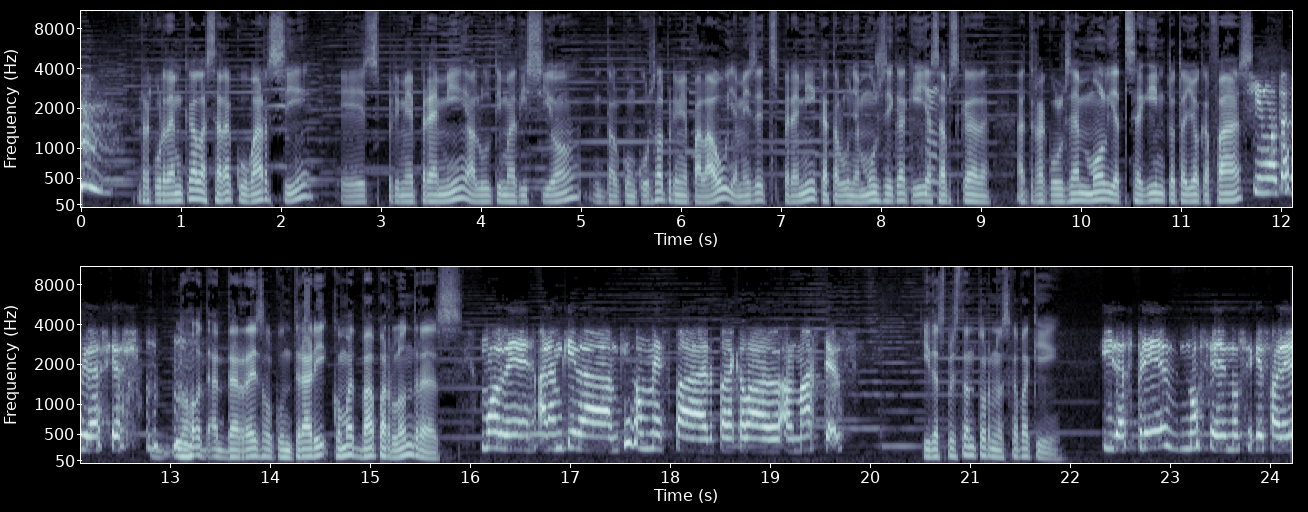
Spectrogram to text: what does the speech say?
Recordem que la Sara Cubarsi és primer premi a l'última edició del concurs al Primer Palau i, a més, ets premi Catalunya Música. Aquí ja saps que et recolzem molt i et seguim tot allò que fas. Sí, moltes gràcies. No, de res, al contrari. Com et va per Londres? Molt bé, ara em queda, em queda un mes per, per acabar el, el màsters. I després te'n tornes cap aquí? I després no sé, no sé què faré.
